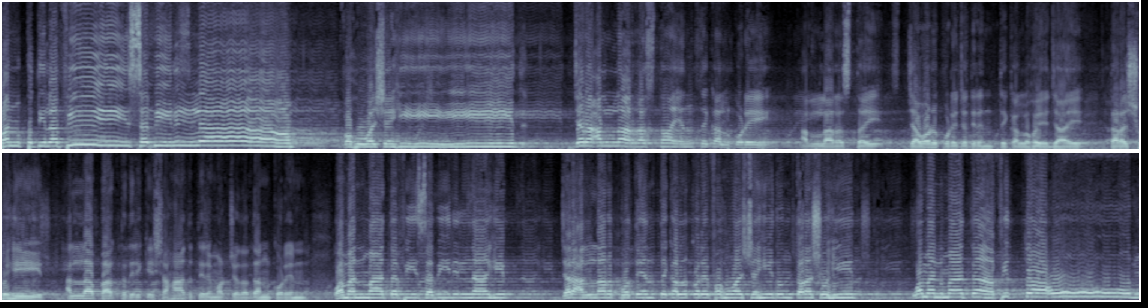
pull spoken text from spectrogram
মান কুতিলা ফি সাবিলিল্লাহ, ফাহুয়া শহীদ। যারা আল্লাহর রাস্তায় ইন্তেকাল করে আল্লাহ রাস্তায় যাওয়ার পরে যাদের ইন্তেকাল হয়ে যায়, তারা শহীদ। আল্লাহ পাক তাদেরকে শাহাদাতের মর্যাদা দান করেন। ওয়ামান মাতা ফি সাবিলিল্লাহি, যারা আল্লাহর পথে ইন্তেকাল করে, ফাহুয়া শহীদুন, তারা শহীদ। ওয়ামান মাতা ফিত তাউন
